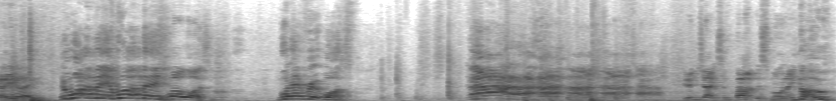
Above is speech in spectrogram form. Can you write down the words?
Oi, oi, oi, oi. It wasn't me, it wasn't me! What was it? Whatever it was. Ah! You in Jackson Park this morning? No.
